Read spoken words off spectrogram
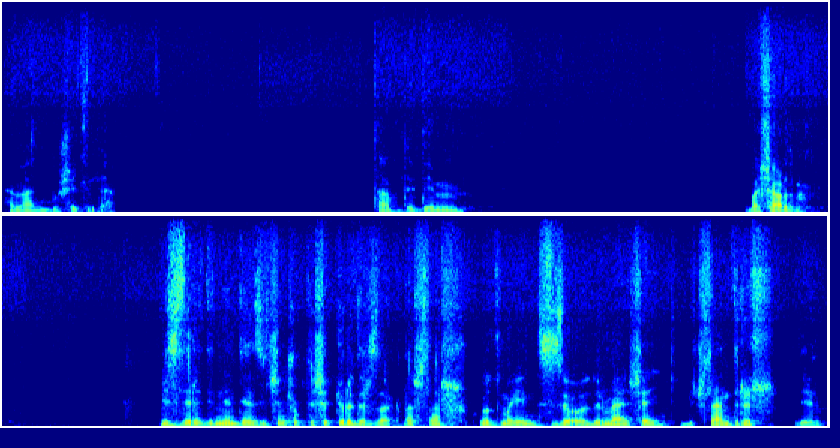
Hemen bu şekilde. Tab dedim. Başardım. Bizleri dinlediğiniz için çok teşekkür ederiz arkadaşlar. Unutmayın sizi öldürmeyen şey güçlendirir diyelim.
